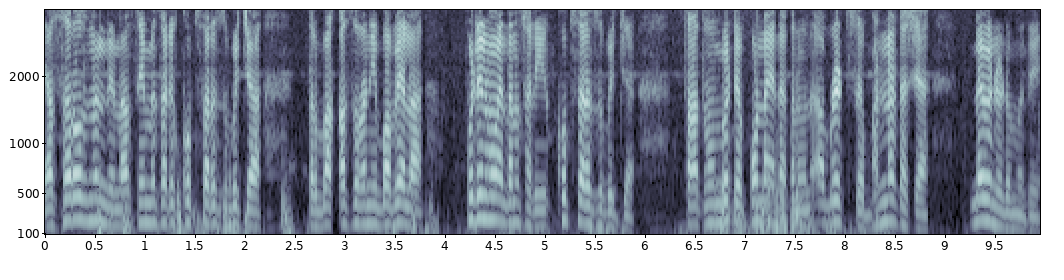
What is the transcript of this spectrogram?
या सर्वच नंदींना सेमीसाठी खूप साऱ्या शुभेच्छा. तर बाकासूर आणि बाब्याला पुढील मैदानासाठी खूप साऱ्या शुभेच्छा. चालत मग भेटूया पुन्हा एकदा कारण अपडेट्स भन्नाट अशा नवीन व्हिडिओमध्ये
